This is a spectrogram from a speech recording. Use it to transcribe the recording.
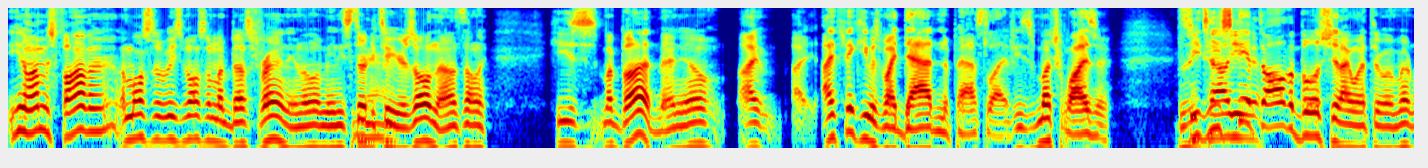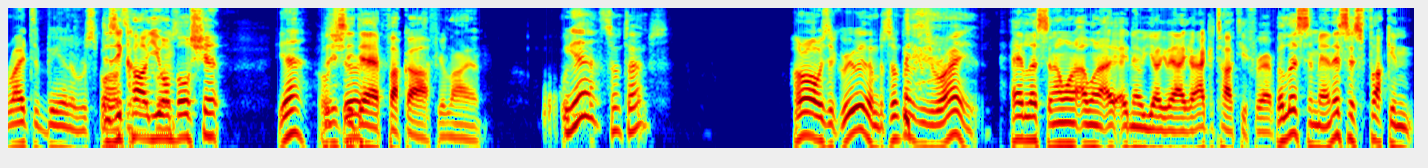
you know, I'm his father. I'm also he's also my best friend. You know, I mean, he's 32 Yeah. years old now. It's not like he's my bud, man. You know, I, I I think he was my dad in the past life. He's much wiser. Does He, he, he tell you? skipped all the bullshit I went through and went right to being a responsible. Does he call you on bullshit? Yeah, oh, Does he sure. say, "Dad, fuck off, you're lying"? Yeah, sometimes. I don't always agree with him, but sometimes he's right. Hey, listen, I want, I want, I- I know you gotta get out of here. I could talk to you forever, but listen, man, this is fucking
